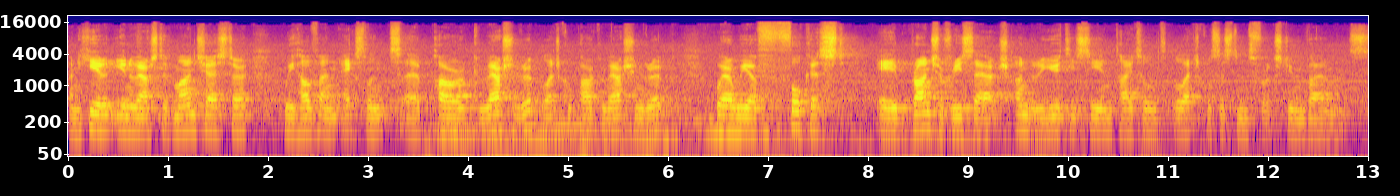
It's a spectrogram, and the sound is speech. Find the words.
And here at the University of Manchester, we have an excellent uh, power conversion group, electrical power conversion group, where we have focused a branch of research under the UTC entitled Electrical Systems for Extreme Environments.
